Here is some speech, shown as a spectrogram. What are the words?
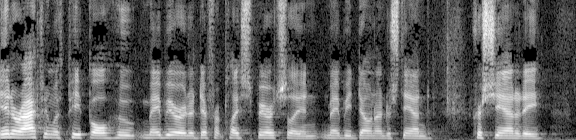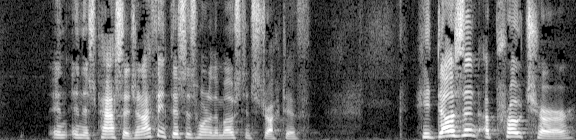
interacting with people who maybe are at a different place spiritually and maybe don't understand Christianity in, in this passage. And I think this is one of the most instructive. He doesn't approach her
